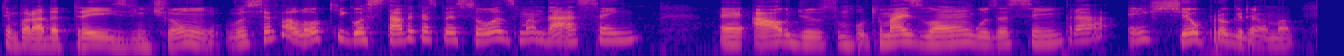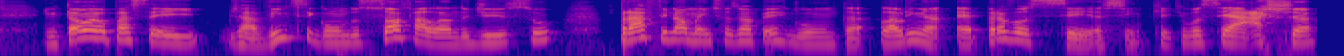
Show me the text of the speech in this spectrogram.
temporada 3, 21, você falou que gostava que as pessoas mandassem é, áudios um pouquinho mais longos, assim, para encher o programa. Então eu passei já 20 segundos só falando disso para finalmente fazer uma pergunta. Laurinha, é para você, assim, o que, que você acha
